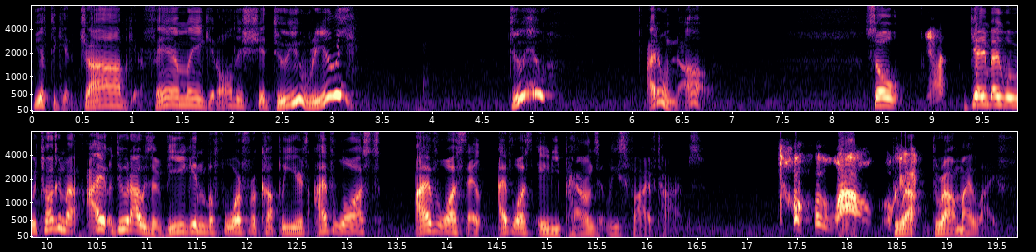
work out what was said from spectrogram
You have to get a job, get a family, get all this shit. Do you really? Do you? I don't know. So, yeah. getting back to what we are talking about, I dude, I was a vegan before for a couple years. I've lost, I've lost, I've lost 80 pounds at least five times. Oh wow! Okay. Throughout throughout my life.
